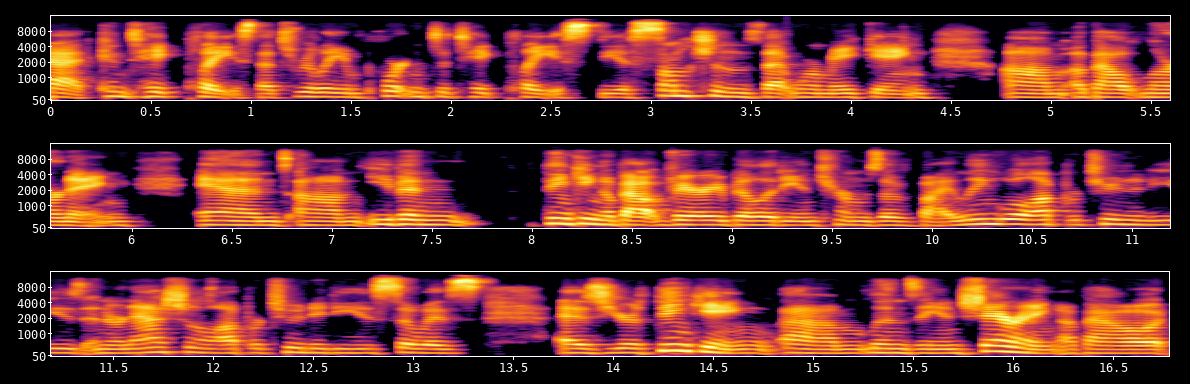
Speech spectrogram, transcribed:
that can take place. That's really important to take place. The assumptions that we're making um, about learning, and um, even thinking about variability in terms of bilingual opportunities, international opportunities. So as as you're thinking, um, Lindsay, and sharing about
